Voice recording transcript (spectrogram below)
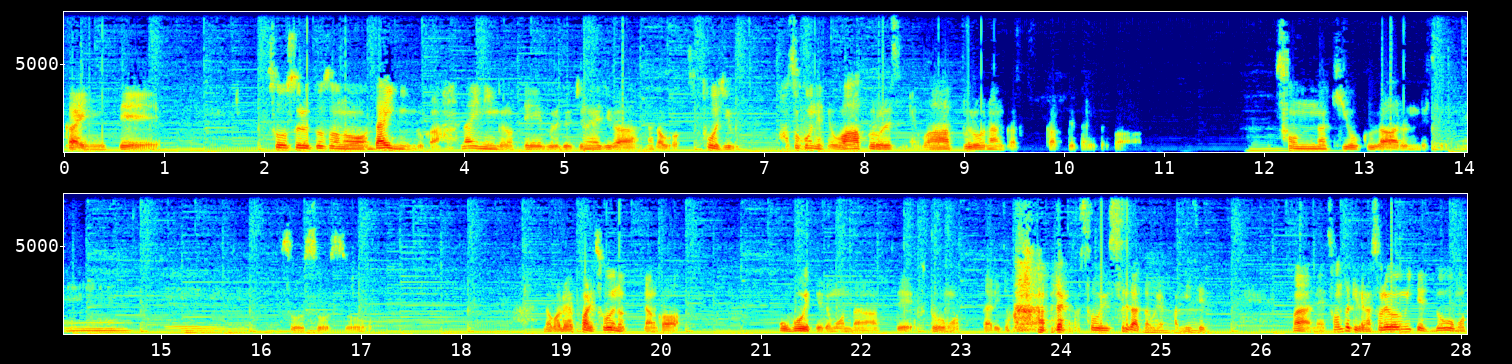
階にいて、そうすると、その、ダイニングか、ダイニングのテーブルでうちの親父が、なんか、当時、パソコンじゃなくてワープロですね。ワープロなんか使ってたりとか、うんそんな記憶があるんですよね。そうそうそう。だからやっぱりそういうのなんか、覚えてるもんだなって、ふと思ったりとか、だからそういう姿をやっぱ見せ、うんまあね、その時だからそれを見てどう思っ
